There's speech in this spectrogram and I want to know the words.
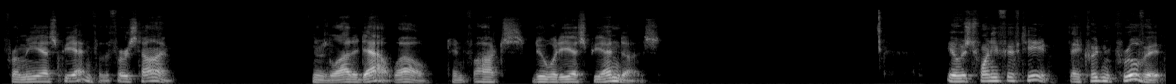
from ESPN for the first time. There was a lot of doubt. Well, can Fox do what ESPN does? It was 2015. They couldn't prove it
